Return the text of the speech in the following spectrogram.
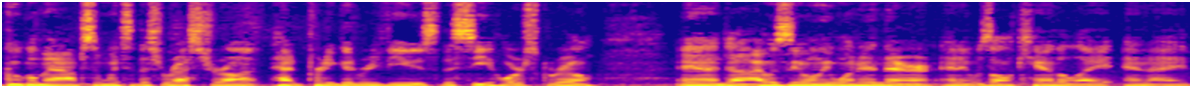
Google Maps and went to this restaurant. Had pretty good reviews, the Seahorse Grill, and uh, I was the only one in there, and it was all candlelight. And I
